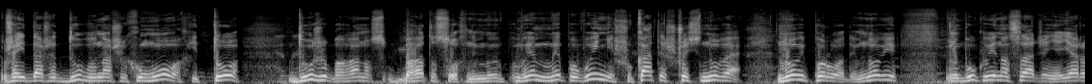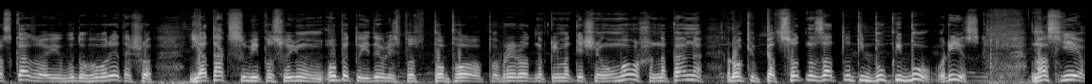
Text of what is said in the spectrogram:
Вже й навіть дуб в наших умовах, і то дуже багато, багато сохне. Ми, ми, повинні шукати щось нове, нові породи, нові букві насадження. Я розказував і буду говорити, що я так собі по своєму опиту і дивлюсь по, по, по, по природно-кліматичним умовам, що напевно років 500 назад тут і бук і був, ріс. У нас є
